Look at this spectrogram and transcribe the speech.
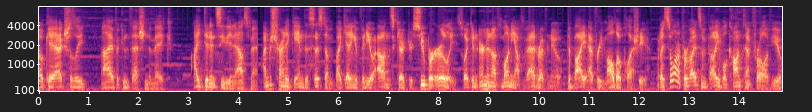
Okay, actually, I have a confession to make. I didn't see the announcement. I'm just trying to game the system by getting a video out on this character super early so I can earn enough money off of ad revenue to buy every Maldo plushie. But I still want to provide some valuable content for all of you,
